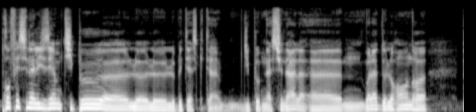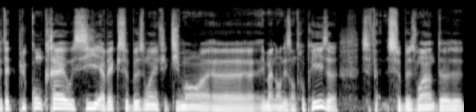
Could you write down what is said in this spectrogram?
professionnaliser un petit peu euh, le, BTS qui était un diplôme national, euh, voilà, de le rendre peut-être plus concret aussi avec ce besoin effectivement émanant des entreprises, ce, besoin dans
